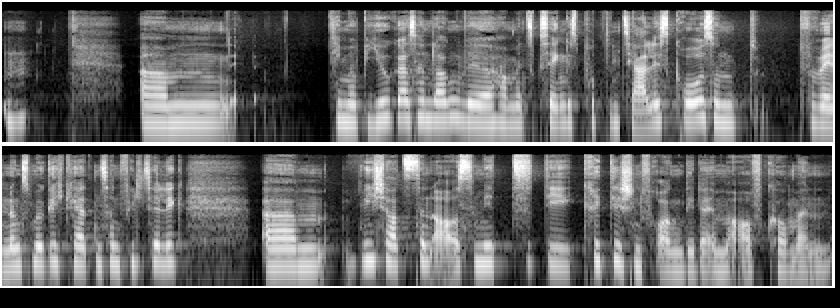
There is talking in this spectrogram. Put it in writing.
Mhm. Ähm, Thema Biogasanlagen, wir haben jetzt gesehen, das Potenzial ist groß und Verwendungsmöglichkeiten sind vielzählig. Ähm, wie schaut es denn aus mit den kritischen Fragen, die da immer aufkommen?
